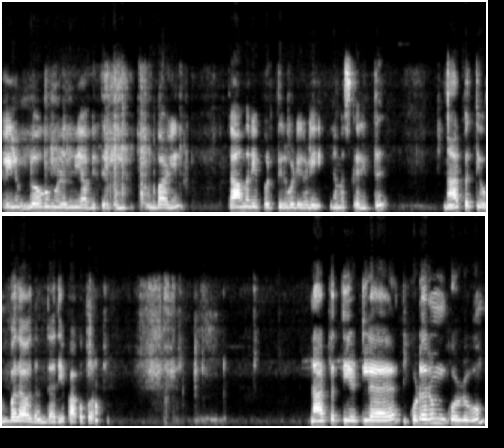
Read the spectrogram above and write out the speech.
களிலும் லோகம் முழுதும் வியாபித்திருக்கும் அம்பாளின் தாமரைப்பொற் திருவடிகளை நமஸ்கரித்து நாற்பத்தி ஒன்பதாவது அந்தாதியை பார்க்க போறோம். நாற்பத்தி எட்டுல குடரும் கொழுவும்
